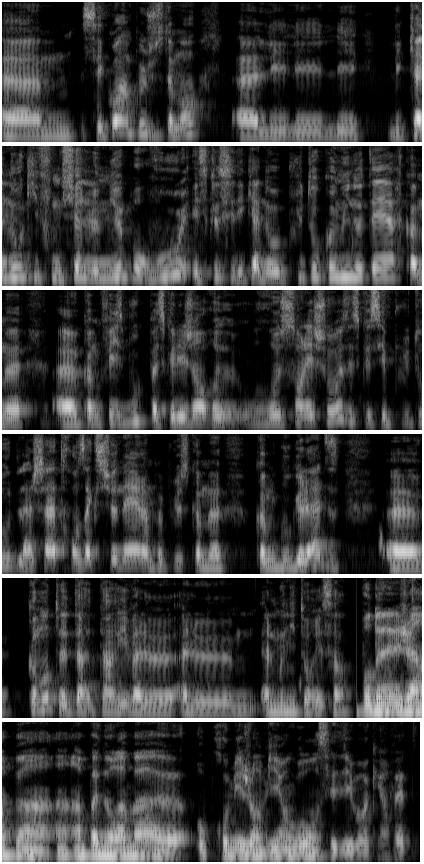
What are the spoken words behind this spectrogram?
Euh, c'est quoi un peu justement les, canaux qui fonctionnent le mieux pour vous? Est-ce que c'est des canaux plutôt communautaires comme, comme Facebook parce que les gens ressentent les choses? Est-ce que c'est plutôt de l'achat transactionnel un peu plus comme, comme Google Ads? Euh, comment tu arrives à le, à, le, à le, monitorer ça? Pour donner déjà un peu un, panorama, euh, au 1er janvier, en gros, on s'est dit, bon, ok, en fait,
